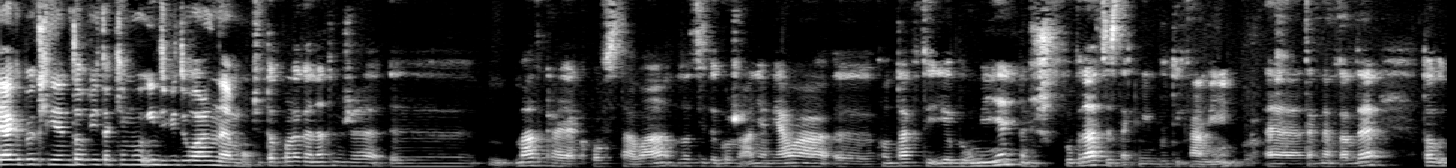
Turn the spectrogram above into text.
jakby klientowi takiemu indywidualnemu. Czy to polega na tym, że marka jak powstała, z racji tego, że Ania miała kontakty i jakby umiejętność współpracy z takimi butikami, tak naprawdę, to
